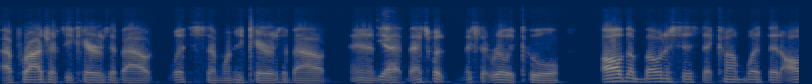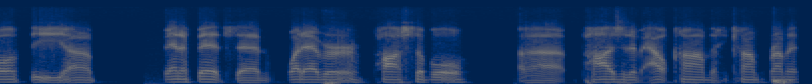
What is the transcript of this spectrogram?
a project he cares about with someone he cares about, and Yeah. that, that's what makes it really cool. All the bonuses that come with it, all of the uh, benefits and whatever possible uh, positive outcome that could come from it.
